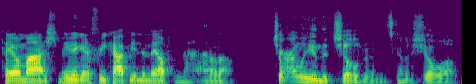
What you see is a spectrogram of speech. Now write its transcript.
pay homage. Maybe I get a free copy in the mail from that. I don't know. Charlie and the Children is gonna show up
